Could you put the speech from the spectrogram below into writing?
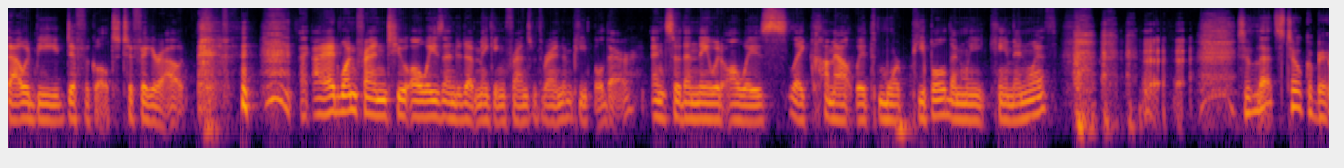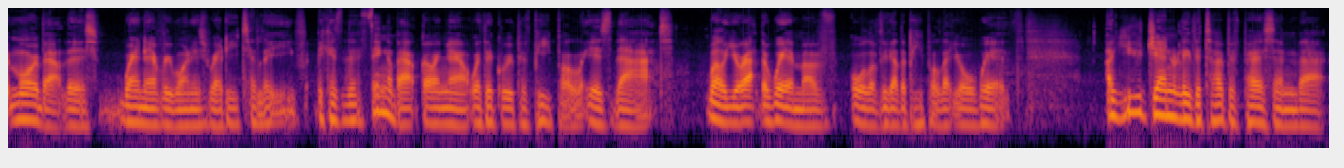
That would be difficult to figure out. I had one friend who always ended up making friends with random people there. And so then they would always like come out with more people than we came in with. so let's talk a bit more about this when everyone is ready to leave. Because the thing about going out with a group of people is that, well, you're at the whim of all of the other people that you're with. Are you generally the type of person that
